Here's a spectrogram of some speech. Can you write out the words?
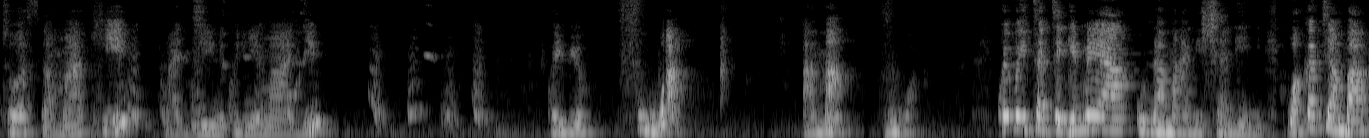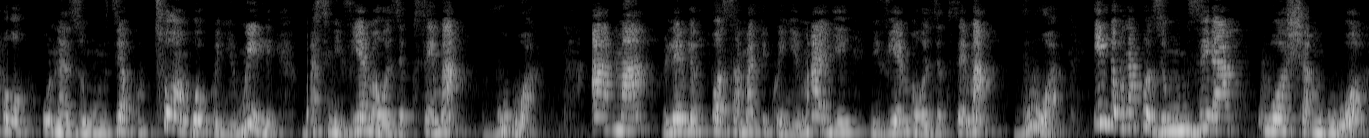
Toa samaki majini kwenye maji. Kwa hivyo fua ama vua. Kwa hivyo itategemea unamaanisha nini. Wakati ambapo unazungumzia kutoa nguo kwenye mwili basi ni vyema uweze kusema vua ama vilevile kutoa samaki kwenye maji ni vyema uweze kusema vua. Ila unapozungumzia kuosha nguo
